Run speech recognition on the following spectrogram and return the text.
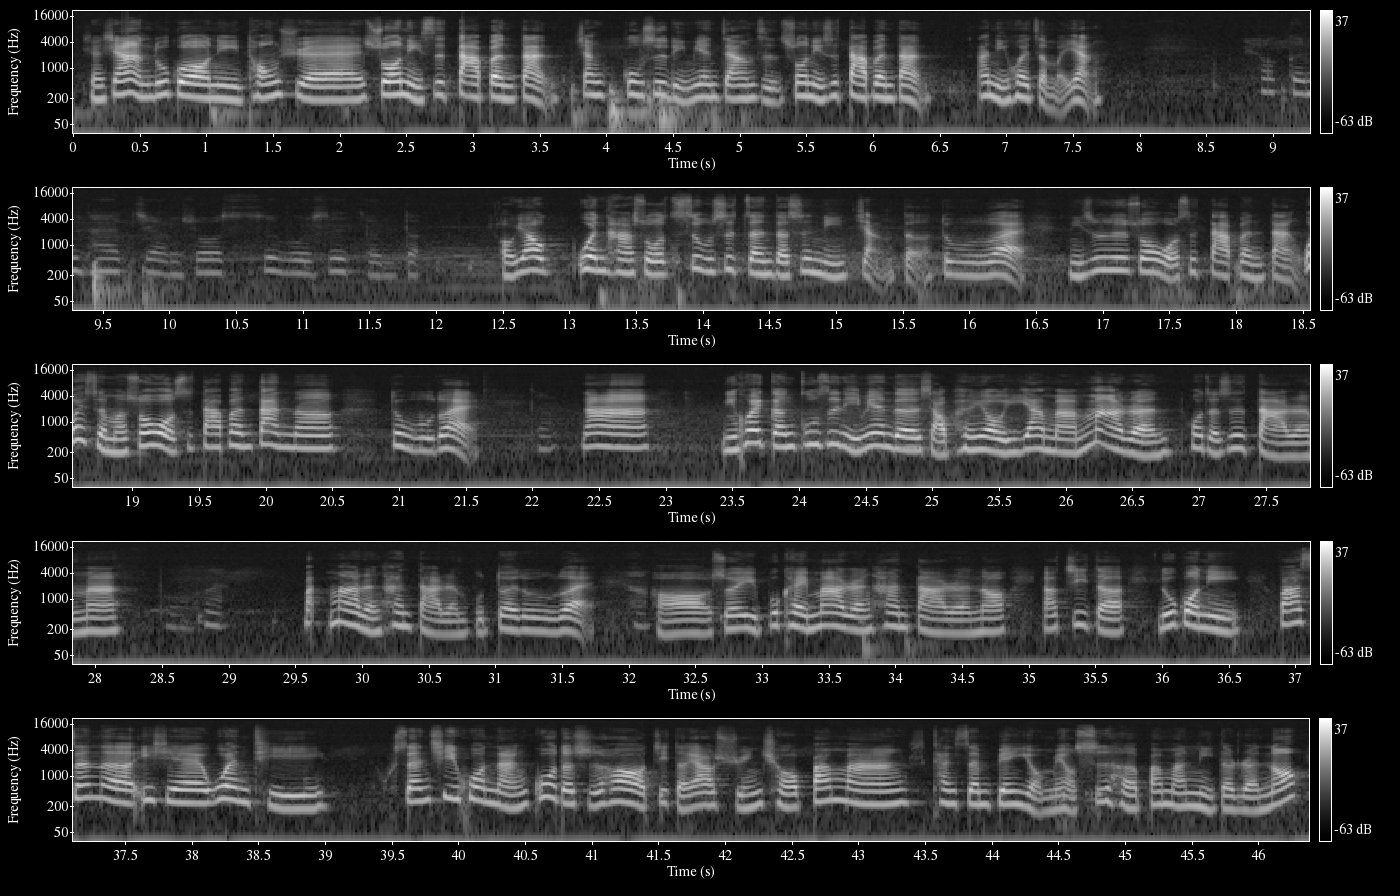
想想，如果你同学说你是大笨蛋，像故事里面这样子说你是大笨蛋，那你会怎么样？要跟他讲说是不是真的？哦，要问他说是不是真的是你讲的，对不对？你是不是说我是大笨蛋？为什么说我是大笨蛋呢？对不对对？那你会跟故事里面的小朋友一样吗？骂人或者是打人吗？不会，骂骂人和打人不对，对不对？好，所以不可以骂人和打人哦。要记得，如果你发生了一些问题，生气或难过的时候，记得要寻求帮忙，看身边有没有适合帮忙你的人哦。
